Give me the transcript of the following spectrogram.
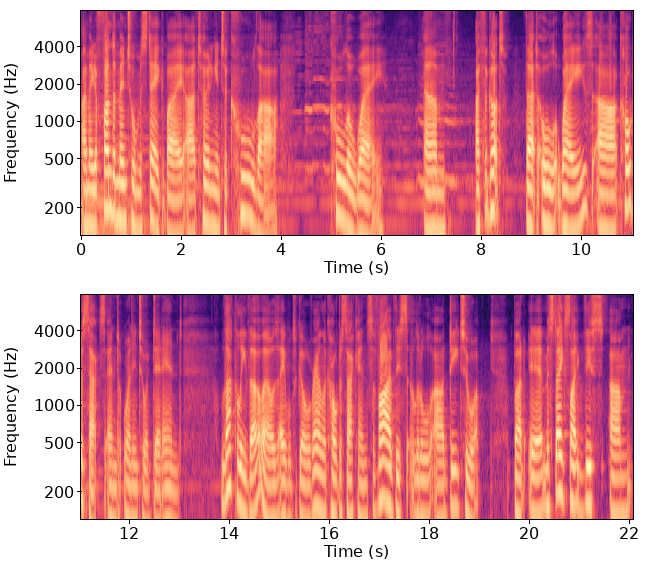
I made a fundamental mistake by uh, turning into Cooler, Cooler Way. Um, I forgot that all ways are cul-de-sacs and went into a dead end. Luckily though, I was able to go around the cul-de-sac and survive this little uh, detour. But uh, mistakes like this um,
